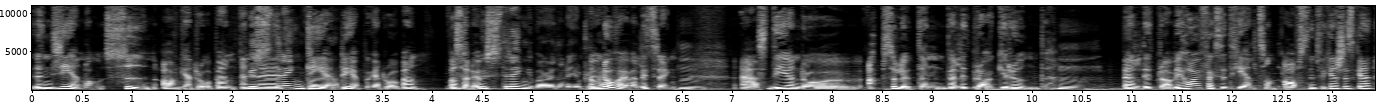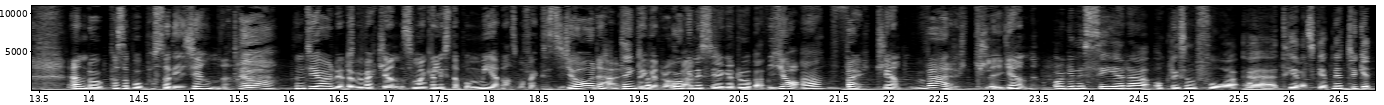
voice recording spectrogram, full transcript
en genomsyn av garderoben. En Hur sträng eh, var du då? DD på garderoben. Vad sa du? Hur sträng var du när du gjorde Ja, men det då här? var jag väldigt sträng. Alltså, det är ändå absolut en väldigt bra grund. Väldigt bra. Vi har ju faktiskt ett helt sånt avsnitt. Vi kanske ska ändå passa på att posta det igen. Ja. Kan inte göra det? Där vi verkligen, så man kan lyssna på medan man faktiskt gör det här. Tänker på att organisera garderoben? Ja, ja, verkligen. Verkligen. Organisera och liksom få eh, ett helhetsgrepp. Men jag tycker att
